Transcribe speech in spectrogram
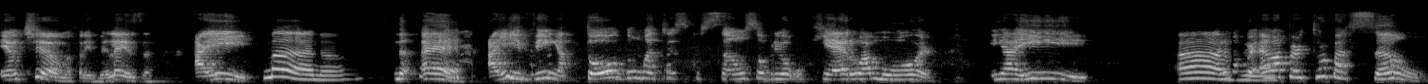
eu te amo. Eu falei, beleza. Aí. Mano. É, aí vinha toda uma discussão sobre o que era o amor. E aí. Ah, era, uma, era uma perturbação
